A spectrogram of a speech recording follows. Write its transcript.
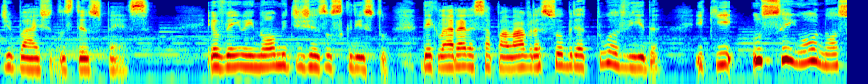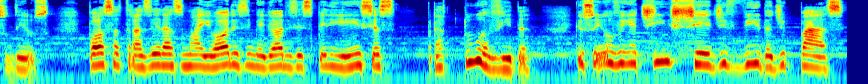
debaixo dos teus pés. Eu venho em nome de Jesus Cristo declarar essa palavra sobre a tua vida e que o Senhor nosso Deus possa trazer as maiores e melhores experiências para a tua vida. Que o Senhor venha te encher de vida, de paz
